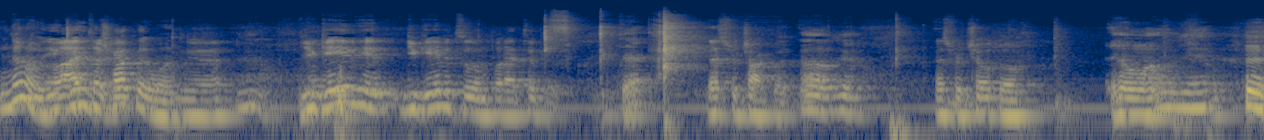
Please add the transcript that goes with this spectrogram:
No, you Well, I gave the took chocolate it. one. Yeah. You gave it. You gave it to him, but I took it. That, That's for chocolate. oh, okay. That's for choco. Oh, well, yeah.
